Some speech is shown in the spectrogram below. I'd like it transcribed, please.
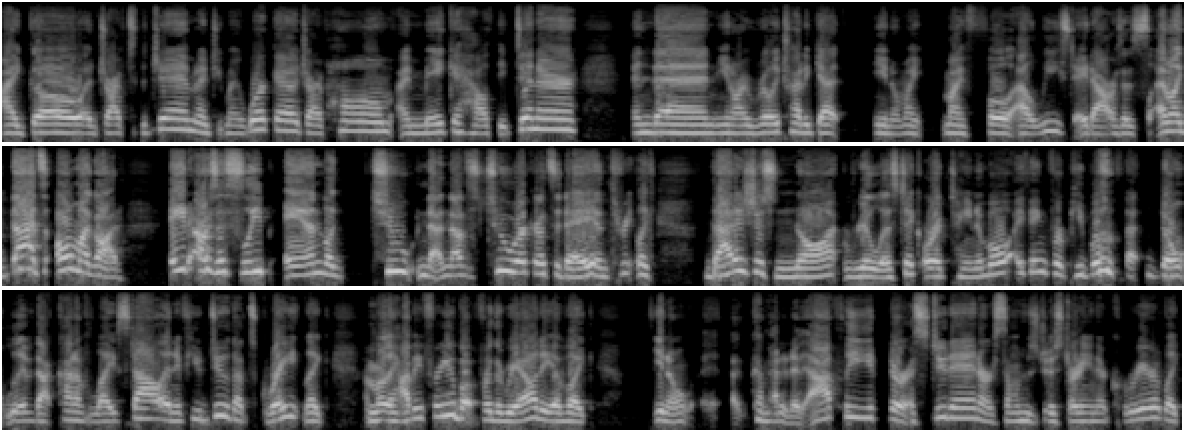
i go and drive to the gym and i do my workout drive home i make a healthy dinner and then you know i really try to get you know my my full at least eight hours of sleep i'm like that's oh my god eight hours of sleep and like two now that's two workouts a day and three like that is just not realistic or attainable i think for people that don't live that kind of lifestyle and if you do that's great like i'm really happy for you but for the reality of like you know a competitive athlete or a student or someone who's just starting their career like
